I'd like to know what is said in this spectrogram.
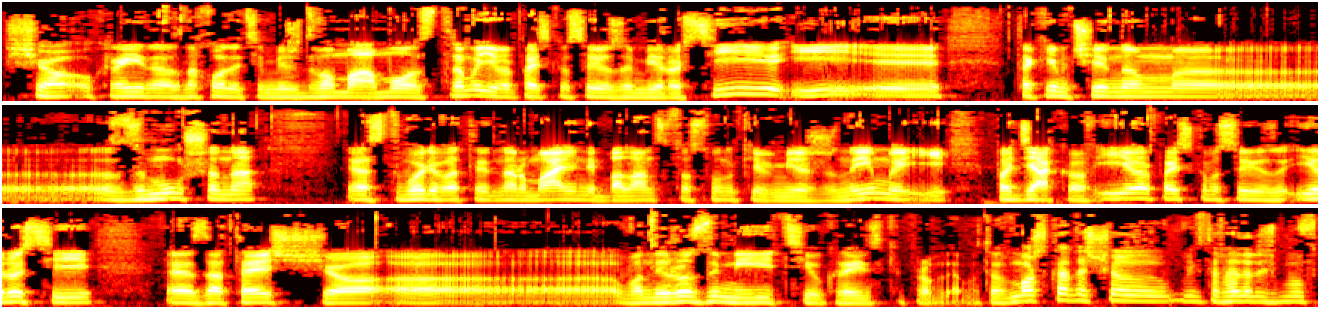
що Україна знаходиться між двома монстрами Європейським Союзом і Росією, і таким чином змушена створювати нормальний баланс стосунків між ними і подякував і Європейському Союзу, і Росії за те, що вони розуміють ці українські проблеми. Тобто можна сказати, що Віктор Федорович був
